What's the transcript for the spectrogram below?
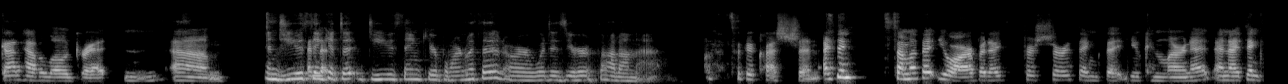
got to have a little grit and um And do you think the- it? Do you think you're born with it, or what is your thought on that? oh, that's a good question i think some of it you are but i for sure think that you can learn it. And i think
